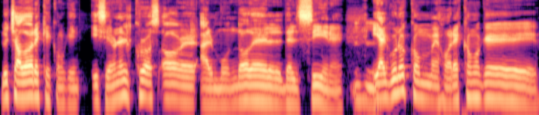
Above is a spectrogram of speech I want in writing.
luchadores que, como que hicieron el crossover al mundo del, del cine. Y algunos con mejores, como que.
